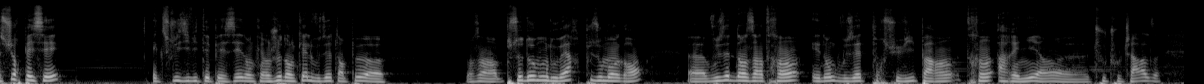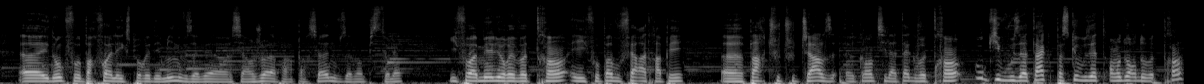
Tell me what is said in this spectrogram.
sur PC. Exclusivité PC, donc un jeu dans lequel vous êtes un peu dans un pseudo monde ouvert, plus ou moins grand. Euh, vous êtes dans un train et donc vous êtes poursuivi par un train araignée, hein, euh, Choo Choo Charles. Euh, et donc il faut parfois aller explorer des mines. Vous avez, c'est un jeu à la première personne, vous avez un pistolet. Il faut améliorer votre train et il faut pas vous faire attraper par Choo Charles quand il attaque votre train ou qu'il vous attaque parce que vous êtes en dehors de votre train.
